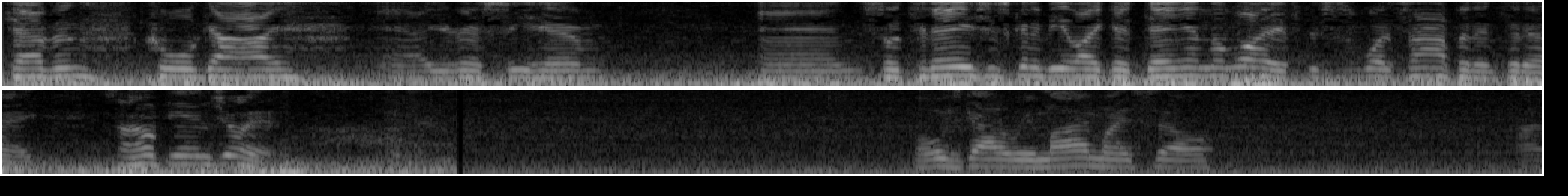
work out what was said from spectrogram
Kevin, cool guy. Yeah, you're going to see him and so today is just going to be like a day in the life. This is what's happening today. So I hope you enjoy it. Always got to remind myself on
